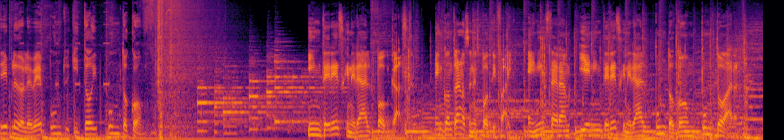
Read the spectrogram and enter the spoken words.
www.ikitoy.com Interés General Podcast. Encontrarnos en Spotify, en Instagram y en interésgeneral.com.ar.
